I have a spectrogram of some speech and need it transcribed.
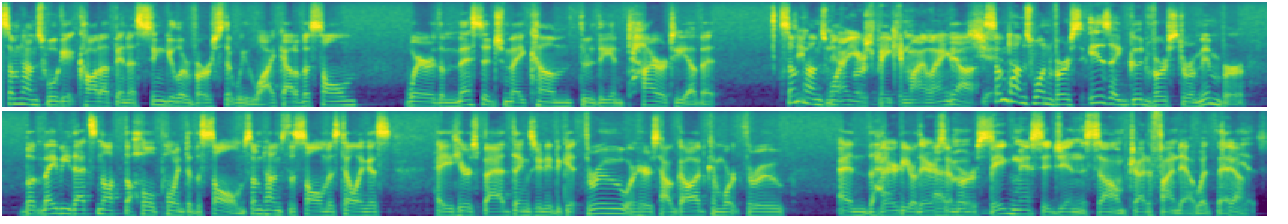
sometimes we'll get caught up in a singular verse that we like out of a psalm, where the message may come through the entirety of it. Sometimes See, now one you're verse- speaking my language. yeah, sometimes one verse is a good verse to remember, but maybe that's not the whole point of the psalm. Sometimes the psalm is telling us, hey, here's bad things you need to get through, or here's how God can work through. And the There- happy or the there's a verse. big message in the psalm. Try to find out what that is.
